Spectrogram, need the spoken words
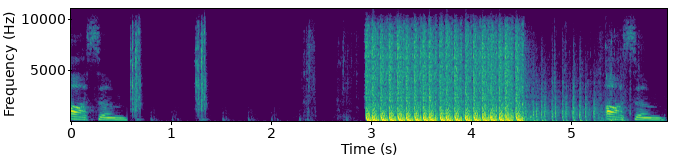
Awesome. Awesome.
